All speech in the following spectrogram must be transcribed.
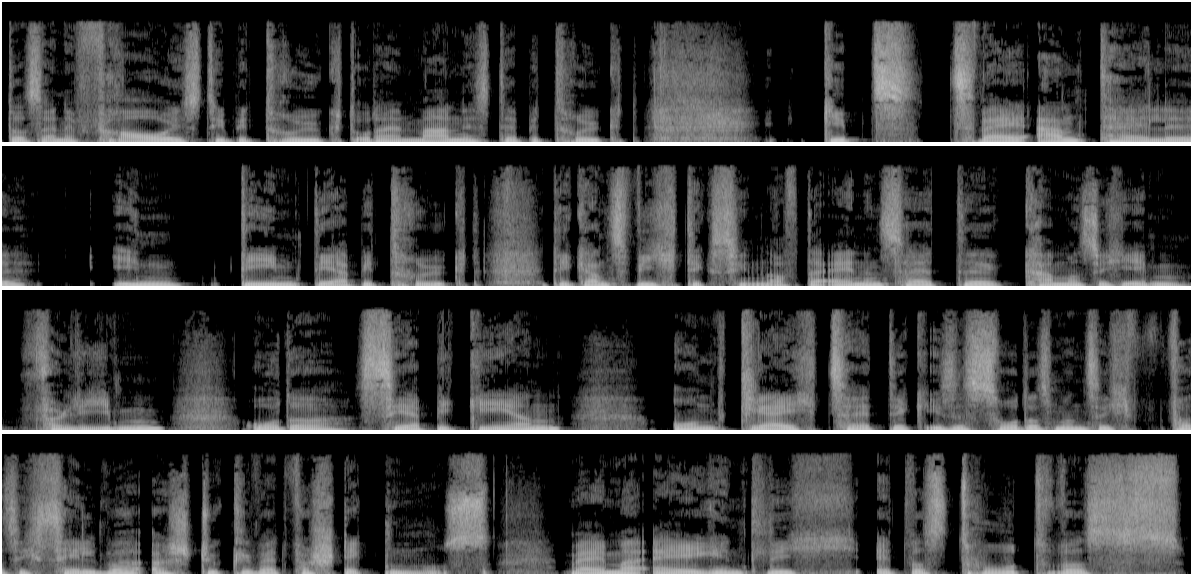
das eine Frau ist, die betrügt oder ein Mann ist, der betrügt, gibt es zwei Anteile in dem, der betrügt, die ganz wichtig sind. Auf der einen Seite kann man sich eben verlieben oder sehr begehren und gleichzeitig ist es so, dass man sich vor sich selber ein Stück weit verstecken muss, weil man eigentlich etwas tut, was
